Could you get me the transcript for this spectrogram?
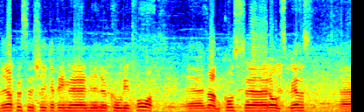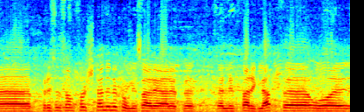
Vi har precis kikat in eh, Nino Kuni 2, eh, Namcos eh, rollspel. Eh, precis som första Nino Kuni så är det ett eh, väldigt färgglatt eh, och eh,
